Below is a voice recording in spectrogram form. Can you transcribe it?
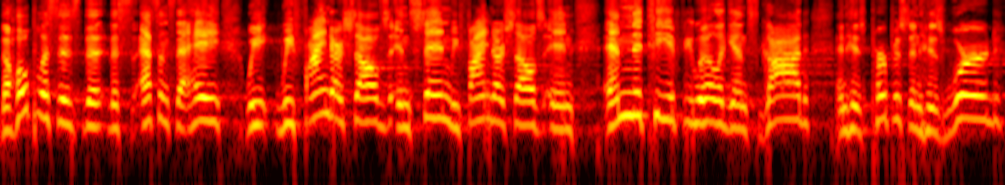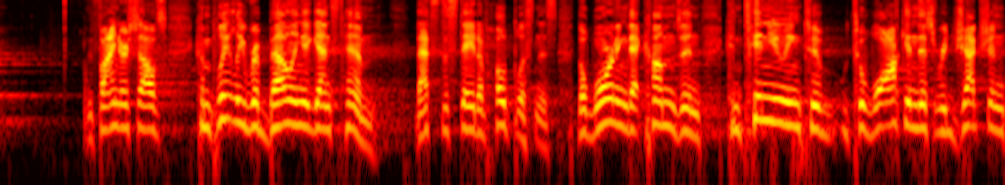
The hopeless is the, this essence that, hey, we, we find ourselves in sin, we find ourselves in enmity, if you will, against God and His purpose and His word. We find ourselves completely rebelling against Him. That's the state of hopelessness. The warning that comes in continuing to, to walk in this rejection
